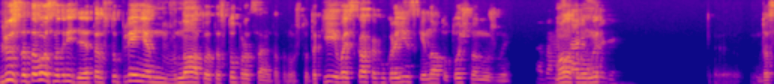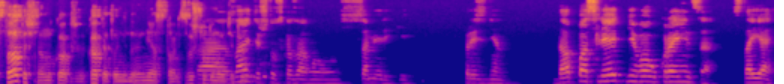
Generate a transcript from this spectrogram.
Плюс до того, смотрите, это вступление в НАТО, это 100%. Потому что такие войска, как украинские, НАТО точно нужны. А Мало того, мы- люди? Достаточно? Ну как же? Как это не, не остались? Вы что А думаете? тут- знаете, что сказал с Америки президент? До последнего украинца стоять.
